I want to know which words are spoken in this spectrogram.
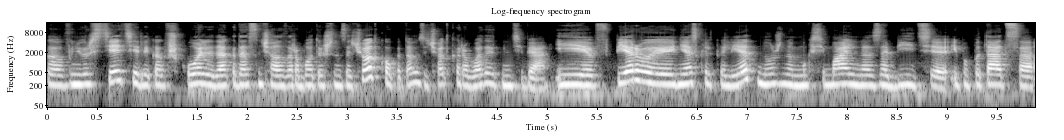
в университете или как в школе, да, когда сначала заработаешь на зачетку, а потом зачетка работает на тебя. И в первые несколько лет нужно максимально забить и попытаться,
